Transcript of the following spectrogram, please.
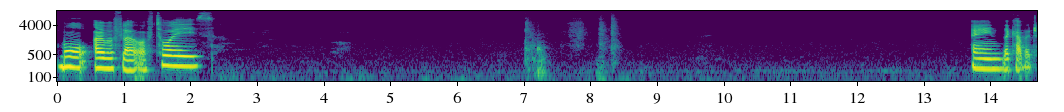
more overflow of toys. And the cupboard.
